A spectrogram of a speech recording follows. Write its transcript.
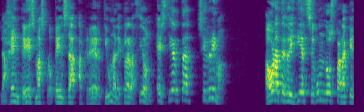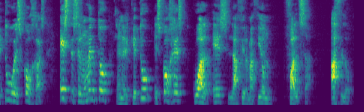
La gente es más propensa a creer que una declaración es cierta si rima. Ahora te doy 10 segundos para que tú escojas. Este es el momento en el que tú escoges cuál es la afirmación falsa. Hazlo.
